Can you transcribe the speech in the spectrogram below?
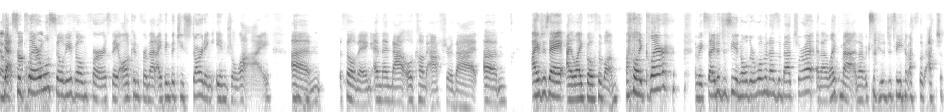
So yeah, so Claire like- will still be filmed first. They all confirm that. I think that she's starting in July, um, Mm-hmm. filming, and then Matt will come after that. Um, I have to say, I like both of them. I like Clare. I'm excited to see an older woman as a bachelorette, and I like Matt, and I'm excited to see him as the bachelor.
